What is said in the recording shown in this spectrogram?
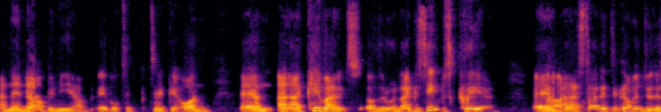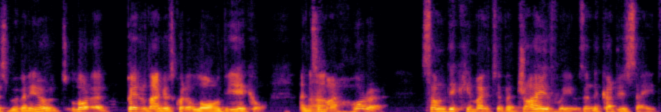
and then that'll be me I'm able to, to get on um, and I came out of the road and I could see it was clear um, uh-huh. and I started to come and do this move and you know a lot of petrol tanker is quite a long vehicle and uh-huh. to my horror somebody came out of a driveway. It was in the countryside,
